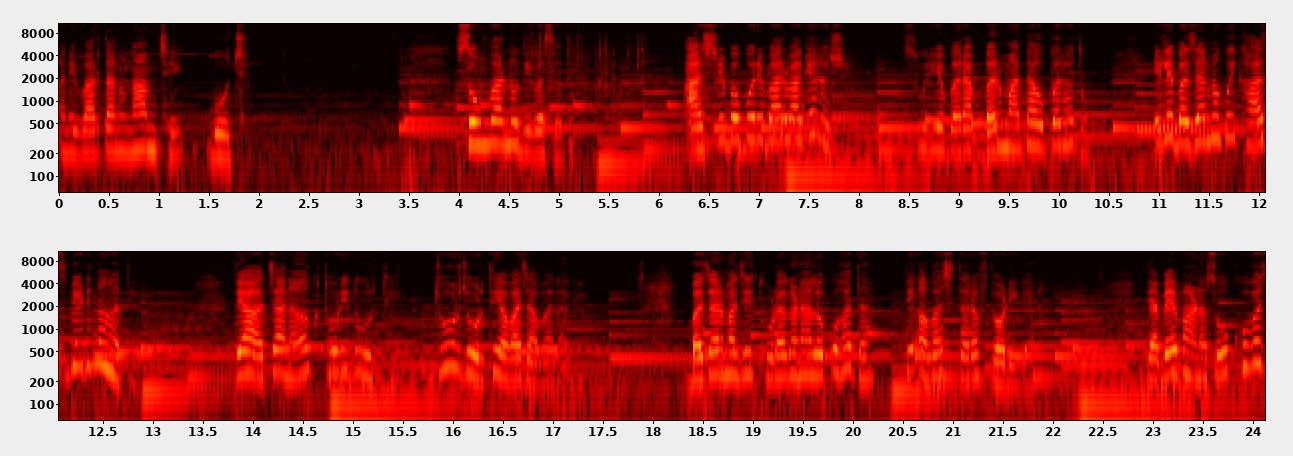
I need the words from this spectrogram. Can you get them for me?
અને વાર્તાનું નામ છે બોજ. સોમવારનો દિવસ હતો. આશરે બપોરે બાર વાગ્યા હશે. સૂર્ય બરાબર માથા ઉપર હતો, એટલે બજારમાં કોઈ ખાસ ભીડ ન હતી. ત્યાં અચાનક થોડી દૂરથી જોર જોરથી અવાજ આવવા લાગ્યો. બજારમાં જે થોડા ઘણા લોકો હતા, તે અવાજ તરફ દોડી ગયા. ત્યાં બે માણસો ખૂબ જ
